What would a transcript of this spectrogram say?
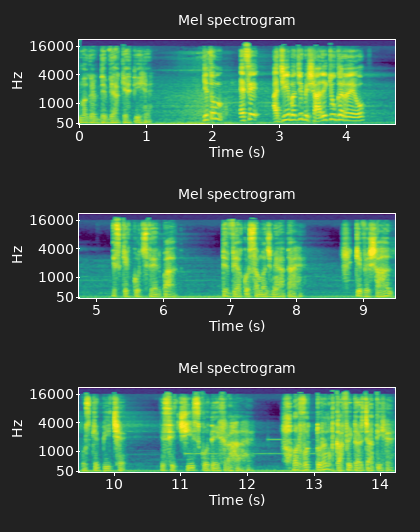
मगर दिव्या कहती है ये तुम ऐसे अजीब अजीब इशारे क्यों कर रहे हो? इसके कुछ देर बाद दिव्या को समझ में आता है कि विशाल उसके पीछे किसी चीज़ को देख रहा है और वो तुरंत काफ़ी डर जाती है।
